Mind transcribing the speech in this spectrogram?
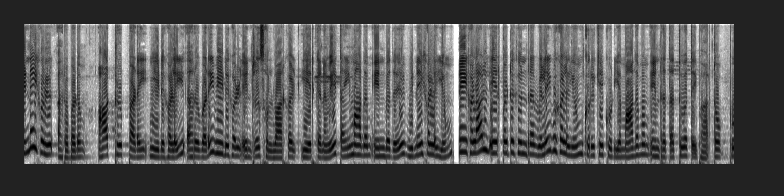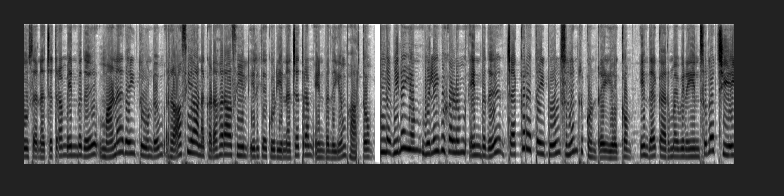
வினைகள் அறுபடும். ஆற்றுப்படை வீடுகளை அறுபடை வீடுகள் என்று சொல்வார்கள். ஏற்கனவே தை மாதம் என்பது வினைகளையும் வினைகளால் ஏற்படுகின்ற விளைவுகளையும் குறிக்கக்கூடிய மாதமும் என்ற தத்துவத்தை பார்த்தோம். பூச நட்சத்திரம் என்பது மனதை தூண்டும் ராசியான கடகராசியில் இருக்கக்கூடிய நட்சத்திரம் என்பதையும் பார்த்தோம். இந்த வினையும் விளைவுகளும் என்பது சக்கரத்தை போல் சுழன்று கொண்டே இருக்கும். இந்த கர்ம வினையின் சுழற்சியை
